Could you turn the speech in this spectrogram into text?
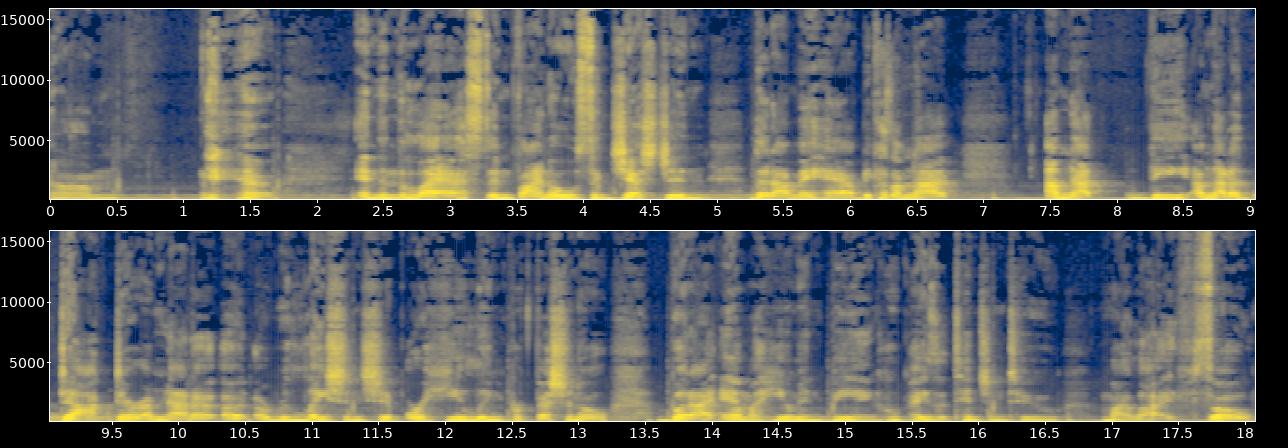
Um, yeah. And then the last and final suggestion that I may have, because I'm not, I'm not the, I'm not a doctor, I'm not a, a, a relationship or healing professional, but I am a human being who pays attention to my life. So,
